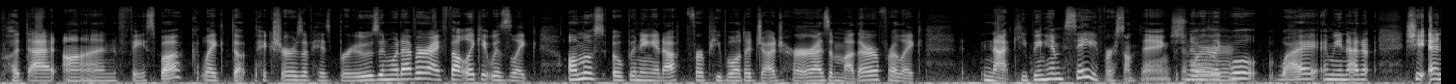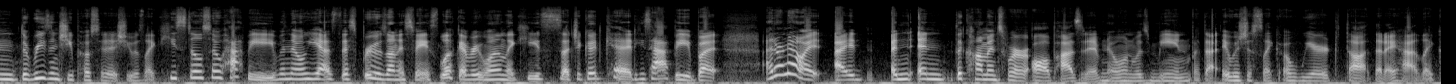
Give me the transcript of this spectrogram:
put that on facebook like the pictures of his bruise and whatever. I felt like it was like almost opening it up for people to judge her as a mother for like not keeping him safe or something. And I was like, well, why? I mean, I don't. She and the reason she posted it, she was like, he's still so happy, even though he has this bruise on his face. Look, everyone, like he's such a good kid. He's happy, but I don't know. I, I, and and the comments were all positive. No one was mean, but that it was just like a weird thought that I had. Like,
